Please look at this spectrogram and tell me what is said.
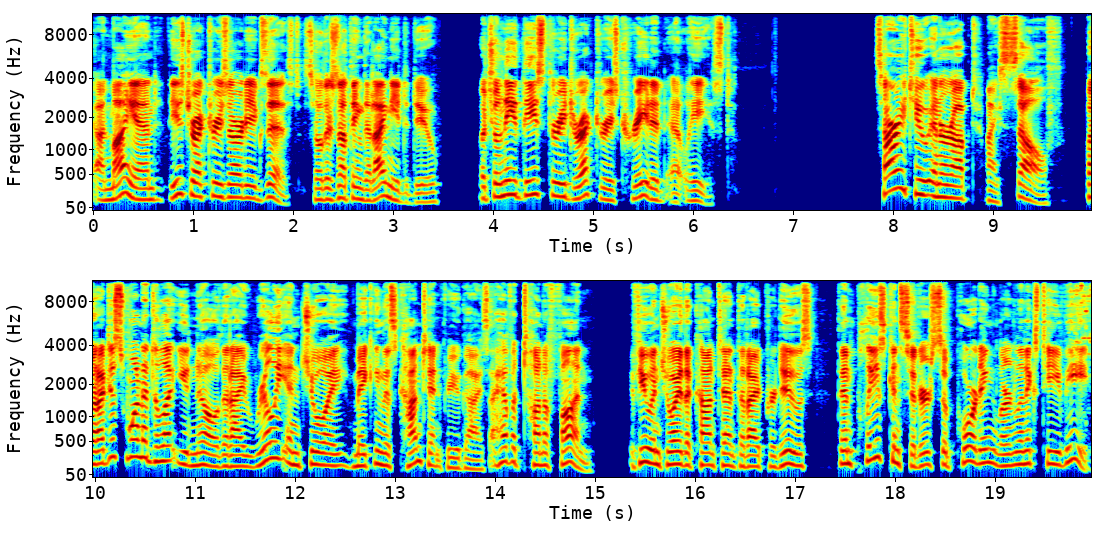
on my end, these directories already exist, so there's nothing that I need to do, but you'll need these three directories created at least. Sorry to interrupt myself, but I just wanted to let you know that I really enjoy making this content for you guys. I have a ton of fun. If you enjoy the content that I produce, then please consider supporting Learn Linux TV.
